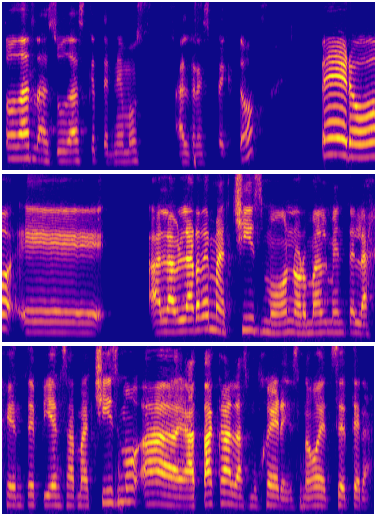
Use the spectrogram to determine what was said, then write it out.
todas las dudas que tenemos al respecto. Pero eh, al hablar de machismo, normalmente la gente piensa machismo, ah, ataca a las mujeres, ¿no? Etcétera.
